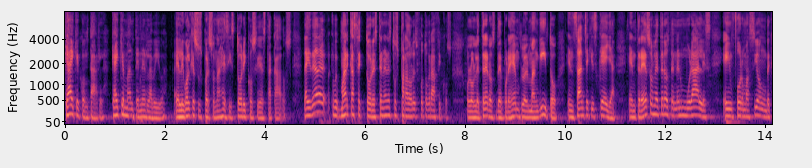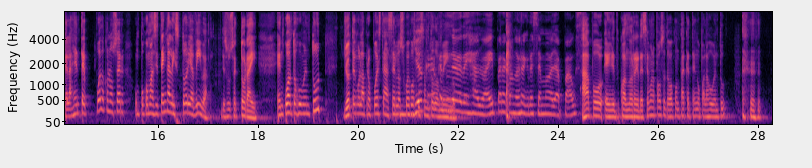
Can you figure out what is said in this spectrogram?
que hay que contarla, que hay que mantenerla viva, al igual que sus personajes históricos y destacados. La idea de marca sector es tener estos paradores fotográficos o los letreros de, por ejemplo, el Manguito en Sánchez Quisqueya. Entre esos letreros tener murales e información de que la gente pueda conocer un poco más y tenga la historia viva de su sector ahí. En cuanto a juventud, yo tengo la propuesta de hacer los Juegos de Santo creo Domingo. Que tú debes dejarlo ahí para cuando regresemos a la pausa. Ah, pues, eh, cuando regresemos a la pausa te voy a contar qué tengo para la juventud.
